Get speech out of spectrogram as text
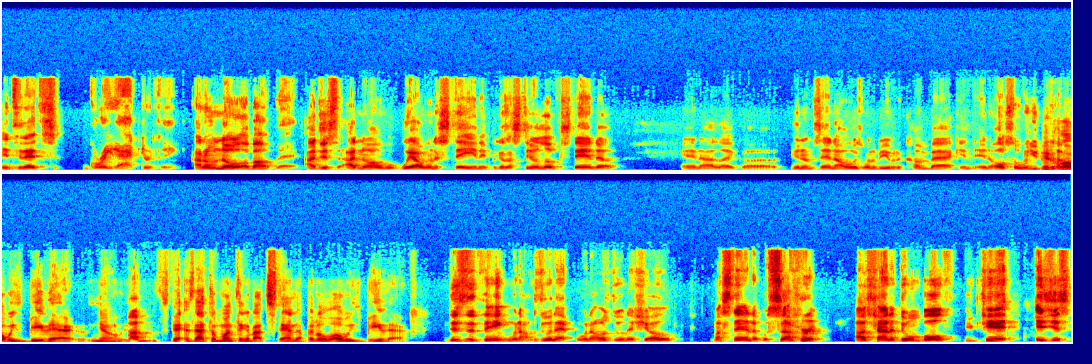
into that great actor thing. I don't know about that. I just I know where I want to stay in it because I still love stand up. And I like, uh, you know, what I'm saying I always want to be able to come back, and and also when you it'll come, always be there. You know, huh? is that the one thing about stand up? It'll always be there. This is the thing. When I was doing that, when I was doing that show, my stand up was suffering. I was trying to do them both. You can't. It's just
